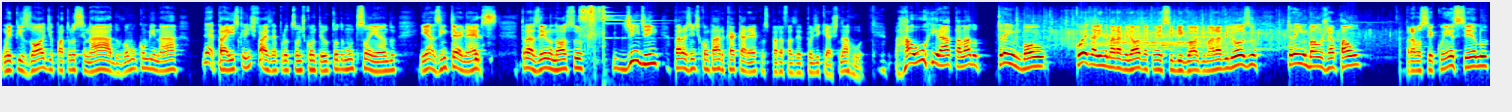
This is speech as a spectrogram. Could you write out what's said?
um, episódio patrocinado, vamos combinar. É para isso que a gente faz, né? Produção de conteúdo, todo mundo sonhando em as internets trazer o nosso din-din para a gente comprar cacarecos para fazer podcast na rua. Raul Hirata, lá do Trem Bom, coisa linda e maravilhosa com esse bigode maravilhoso. Trem Bom Japão, para você conhecê-lo.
